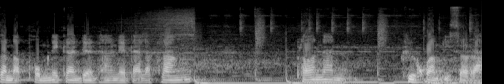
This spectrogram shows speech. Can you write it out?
สำหรับผมในการเดินทางในแต่ละครั้ง เพราะนั่นคือความอิสระ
